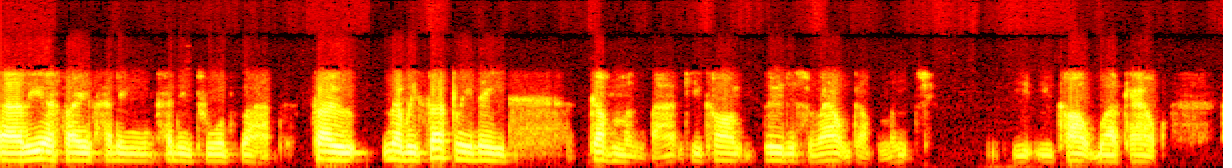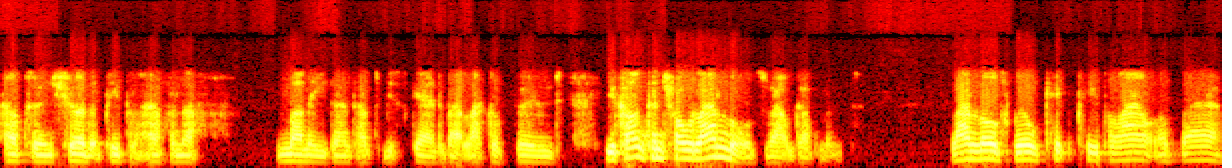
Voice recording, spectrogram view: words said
Uh, the USA is heading heading towards that. So no, we certainly need government back. You can't do this without government. You, you can't work out how to ensure that people have enough money, don't have to be scared about lack of food. You can't control landlords without government. Landlords will kick people out of their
